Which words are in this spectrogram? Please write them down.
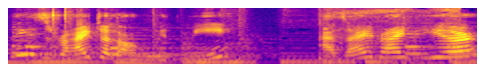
Please write along with me as I write here.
